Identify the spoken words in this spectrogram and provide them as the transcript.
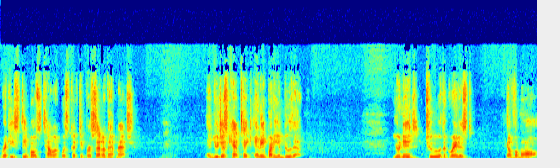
Ricky Steamboat's talent was 50% of that match. And you just can't take anybody and do that. You need two of the greatest of them all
